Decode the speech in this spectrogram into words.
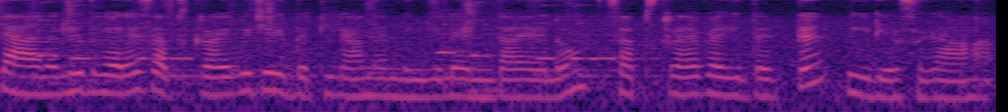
ചാനൽ ഇതുവരെ സബ്സ്ക്രൈബ് ചെയ്തിട്ടില്ല എന്നുണ്ടെങ്കിൽ എന്തായാലും സബ്സ്ക്രൈബ് ചെയ്തിട്ട് വീഡിയോസ് കാണാം.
